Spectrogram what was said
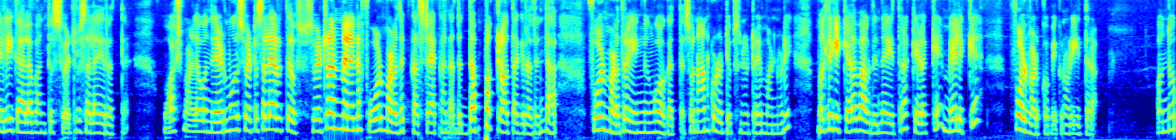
ಚಳಿಗಾಲ ಬಂತು ಸ್ವೆಟ್ರಸ್ ಎಲ್ಲ ಇರುತ್ತೆ. ವಾಶ್ ಮಾಡಿದಾಗ ಒಂದು ಎರಡು ಮೂರು ಸ್ವೆಟ್ರಸ್ ಎಲ್ಲ ಇರುತ್ತೆ. ಸ್ವೆಟ್ರ್ ಅಂದಮೇಲೆ ಫೋಲ್ಡ್ ಮಾಡೋದಕ್ಕೆ ಕಷ್ಟ. ಯಾಕಂದರೆ ಅದು ದಪ್ಪ ಕ್ಲಾತ್ ಆಗಿರೋದ್ರಿಂದ ಫೋಲ್ಡ್ ಮಾಡಿದ್ರೆ ಹೆಂಗೆಂಗೋ ಆಗುತ್ತೆ. ಸೊ ನಾನು ಕೊಡೋ ಟಿಪ್ಸ್ ನೀವು ಟ್ರೈ ಮಾಡಿ ನೋಡಿ. ಮೊದಲಿಗೆ ಕೆಳಭಾಗದಿಂದ ಈ ಥರ ಕೆಳಕ್ಕೆ, ಮೇಲಕ್ಕೆ ಫೋಲ್ಡ್ ಮಾಡ್ಕೋಬೇಕು ನೋಡಿ ಈ ಥರ ಒಂದು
